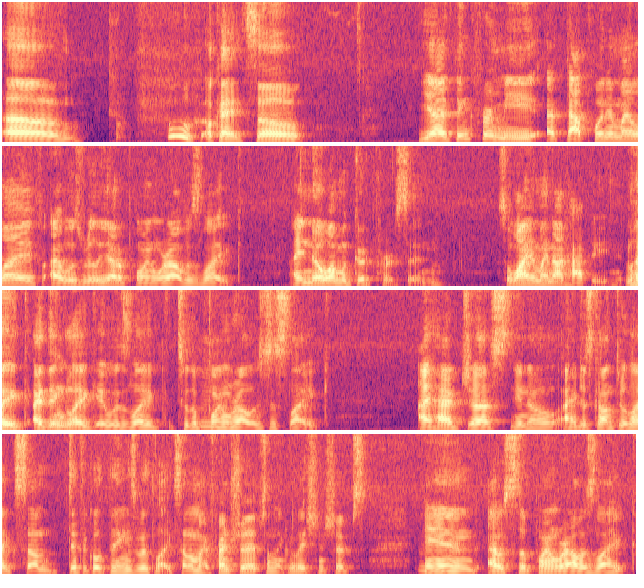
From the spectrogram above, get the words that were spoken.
um, whew, okay, so yeah, I think for me at that point in my life, I was really at a point where I was like, I know I'm a good person. So why am I not happy? Like I think like it was like to the point where I was just like I had just, you know, I had just gone through like some difficult things with like some of my friendships and like relationships. Mm-hmm. And I was to the point where I was like,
